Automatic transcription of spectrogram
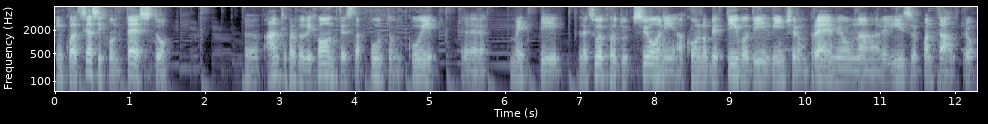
in qualsiasi contesto, eh, anche proprio dei contest appunto in cui eh, metti le tue produzioni con l'obiettivo di vincere un premio, una release o quant'altro,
